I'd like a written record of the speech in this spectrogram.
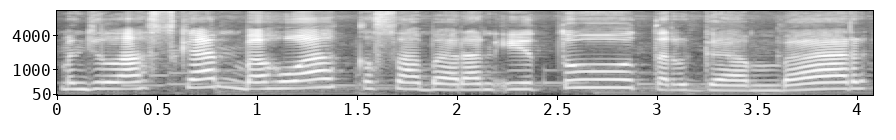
menjelaskan bahwa kesabaran itu tergambar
